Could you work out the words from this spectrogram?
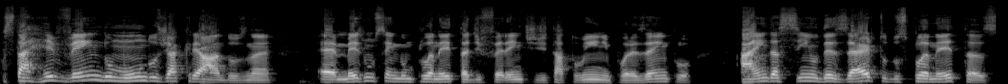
você está revendo mundos já criados, né? É, mesmo sendo um planeta diferente de Tatooine, por exemplo, ainda assim o deserto dos planetas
